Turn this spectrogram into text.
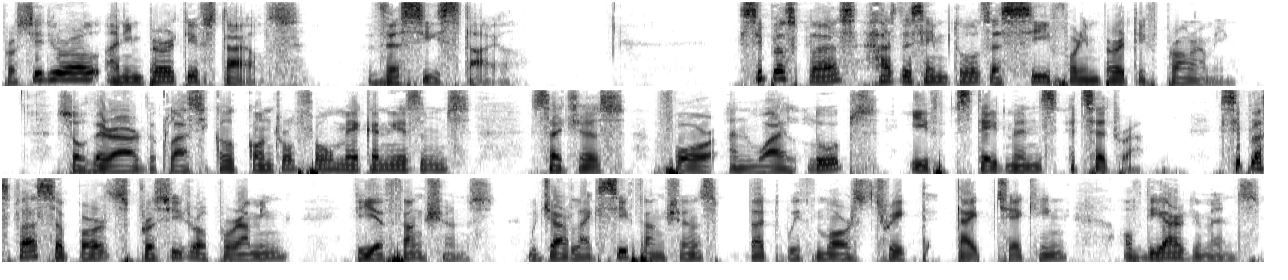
Procedural and imperative styles. The C style. C++ has the same tools as C for imperative programming. So there are the classical control flow mechanisms such as for and while loops, if statements, etc. C++ supports procedural programming via functions, which are like C functions but with more strict type checking of the arguments.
